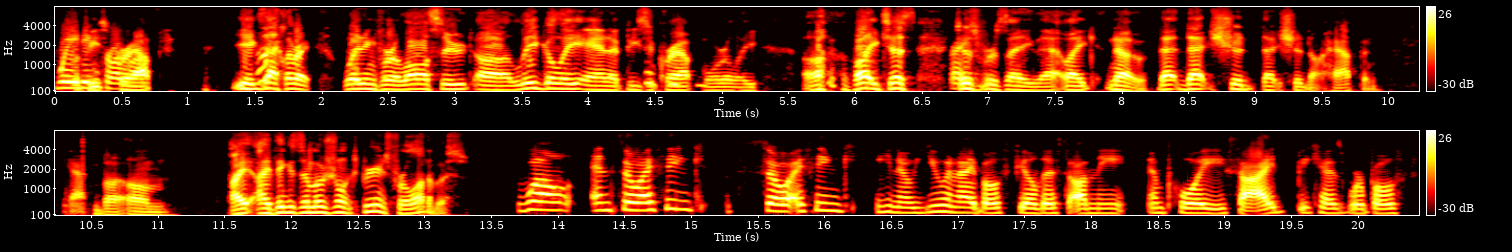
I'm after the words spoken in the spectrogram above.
waiting for crap. Yeah, exactly right. Waiting for a lawsuit, uh, legally and a piece of crap morally. Uh, like just right. just for saying that. Like no, that that should that should not happen. Yeah. But um, I I think it's an emotional experience for a lot of us. Well, and so I think so I think you know you and I both feel this on the employee side because we're both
